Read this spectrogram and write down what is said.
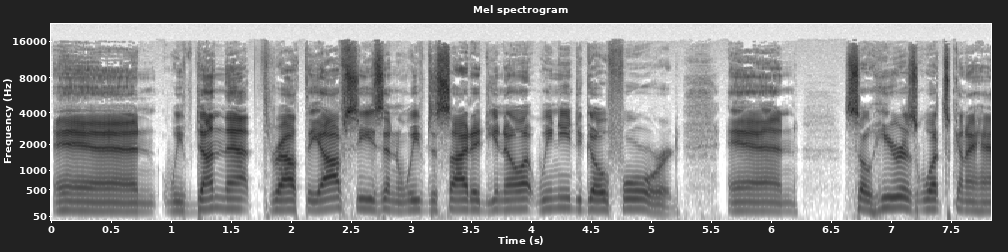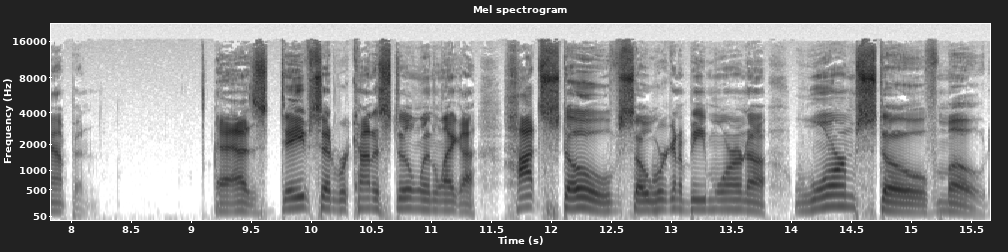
And we've done that throughout the offseason, we've decided, you know what, we need to go forward. And so here is what's going to happen. As Dave said, we're kind of still in like a hot stove, so we're going to be more in a warm stove mode.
